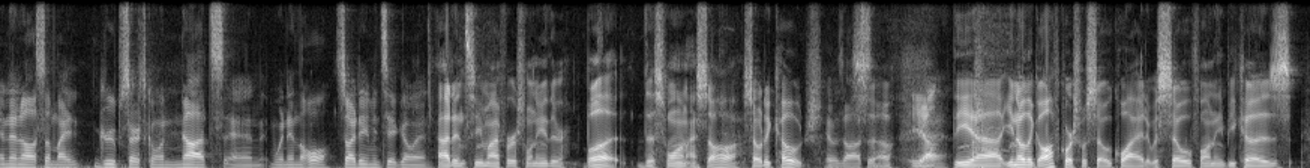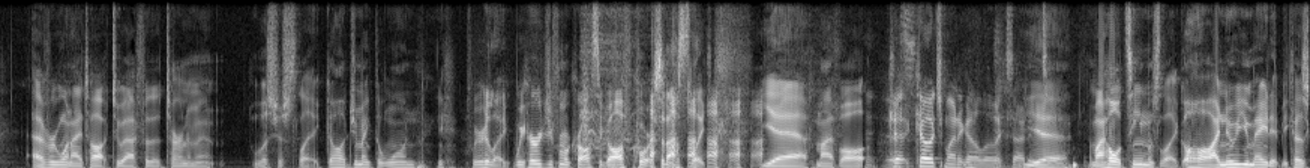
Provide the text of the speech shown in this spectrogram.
and then all of a sudden my group starts going nuts and went in the hole. So I didn't even see it go in. I didn't see my first one either, but this one I saw. So did Coach. It was awesome. So Yeah. the uh, you know the golf course was so quiet. It was so funny because everyone I talked to after the tournament was just like, "Oh, did you make the one?" We were like, "We heard you from across the golf course," and I was like, "Yeah, my fault." Co- Coach might have got a little excited. Yeah, my whole team was like, "Oh, I knew you made it because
